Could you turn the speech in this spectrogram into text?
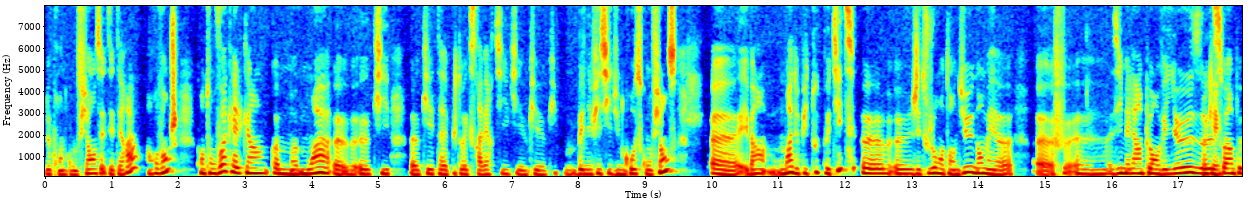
de prendre confiance, etc. En revanche, quand on voit quelqu'un comme moi euh, euh, qui, euh, qui est plutôt extraverti, qui, qui- bénéficie d'une grosse confiance, et ben moi depuis toute petite, j'ai toujours entendu non mais euh, euh, vas-y mets-la un peu en veilleuse, euh, Ok. sois un peu.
